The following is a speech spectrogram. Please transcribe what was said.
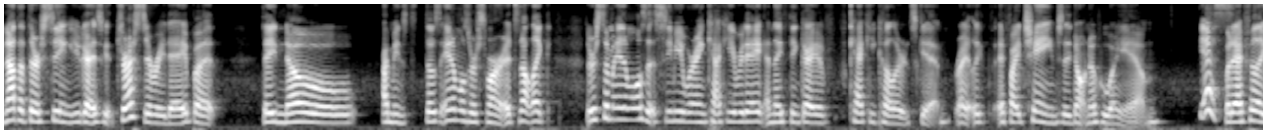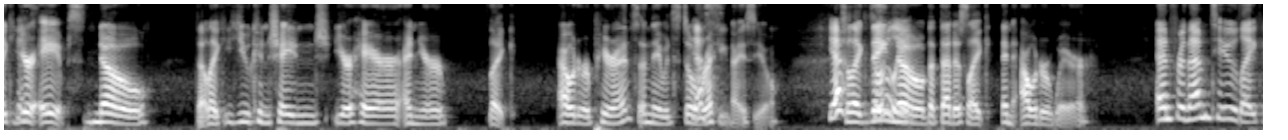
not that they're seeing you guys get dressed every day, but they know. I mean, those animals are smart. It's not like there's some animals that see me wearing khaki every day and they think I have khaki colored skin, right? Like if I change, they don't know who I am. yes. But I feel like your apes know that like you can change your hair and your like outer appearance and they would still Yes. recognize you. yeah, So like they totally. know that that is like an outerwear. And for them too like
